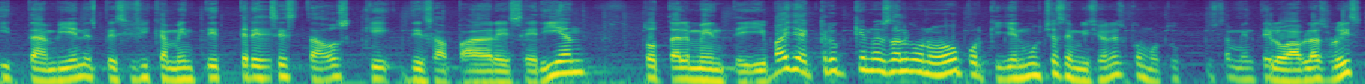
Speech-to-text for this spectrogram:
y también específicamente tres estados que desaparecerían totalmente. Y vaya, creo que no es algo nuevo porque ya en muchas emisiones, como tú justamente lo hablas, Luis,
